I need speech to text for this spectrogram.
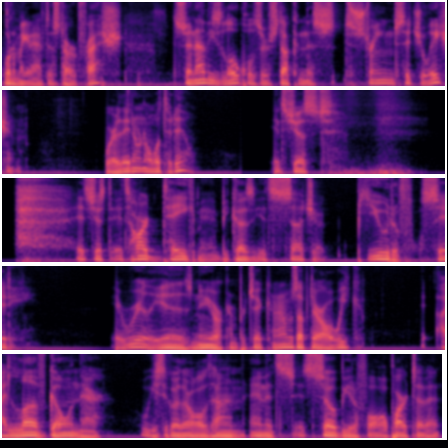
what am I going to have to start fresh? So now these locals are stuck in this strange situation where they don't know what to do. It's just, it's just, it's hard to take, man, because it's such a beautiful city. It really is. New York in particular. I was up there all week. I love going there. We used to go there all the time, and it's it's so beautiful, all parts of it.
